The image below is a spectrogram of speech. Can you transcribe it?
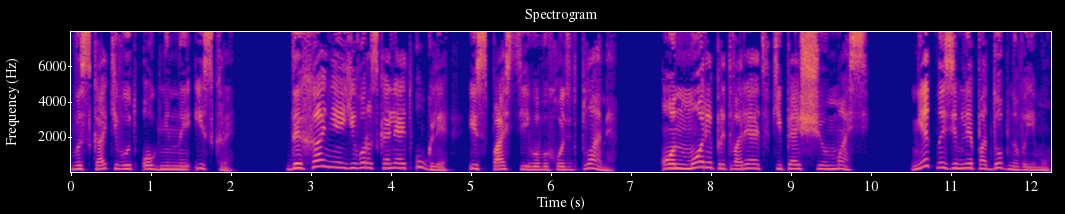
выскакивают огненные искры. Дыхание его раскаляет угли, из пасти его выходит пламя. Он море притворяет в кипящую мазь. Нет на земле подобного ему,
